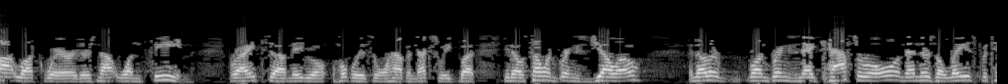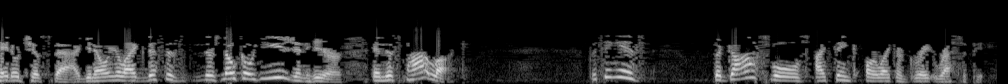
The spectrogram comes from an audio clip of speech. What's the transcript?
potluck where there's not one theme, right? Uh, maybe, hopefully this won't happen next week, but, you know, someone brings jello, another one brings an egg casserole, and then there's a Lay's potato chips bag. You know, and you're like, this is, there's no cohesion here in this potluck. The thing is, the Gospels, I think, are like a great recipe.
